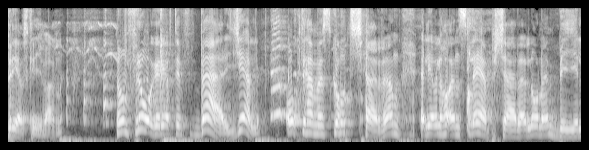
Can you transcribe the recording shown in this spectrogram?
brevskrivaren? De frågar efter bärhjälp. Och det här med skottkärran. Eller jag vill ha en släpkärra, låna en bil.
